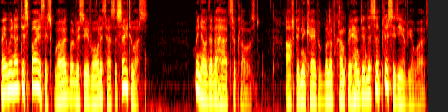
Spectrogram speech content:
May we not despise this Word, but receive all it has to say to us. We know that our hearts are closed, often incapable of comprehending the simplicity of your Word.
